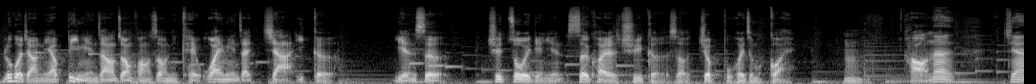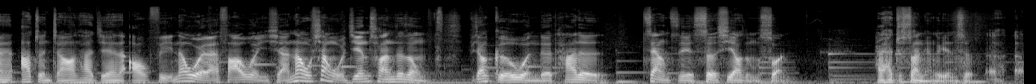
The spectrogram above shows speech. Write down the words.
如果假如你要避免这样的状况的时候，你可以外面再加一个颜色去做一点颜色块的区隔的时候，就不会这么怪。嗯，好，那。既然阿准讲到他今天的 outfit，那我也来发问一下。那我像我今天穿这种 比较格纹的，它的这样子的色系要怎么算？还它就算两个颜色？呃，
